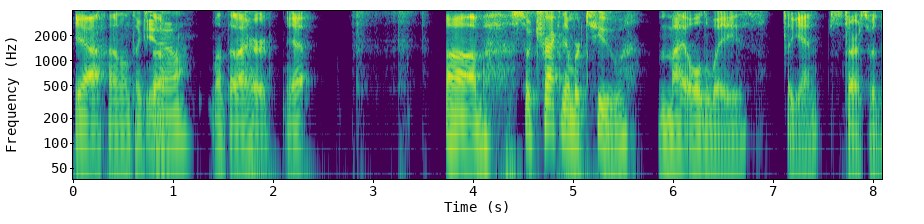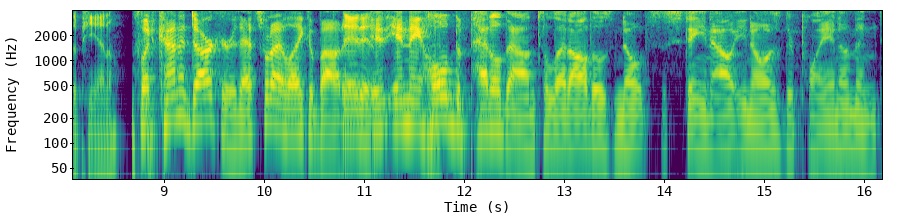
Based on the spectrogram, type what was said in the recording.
Yeah, I don't think You so. know? Not that I heard. Yeah. Um. So track number two, "My Old Ways," again starts with the piano. But kind of darker. That's what I like about it. It is. and they hold the pedal down to let all those notes sustain out. You know, as they're playing them, and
